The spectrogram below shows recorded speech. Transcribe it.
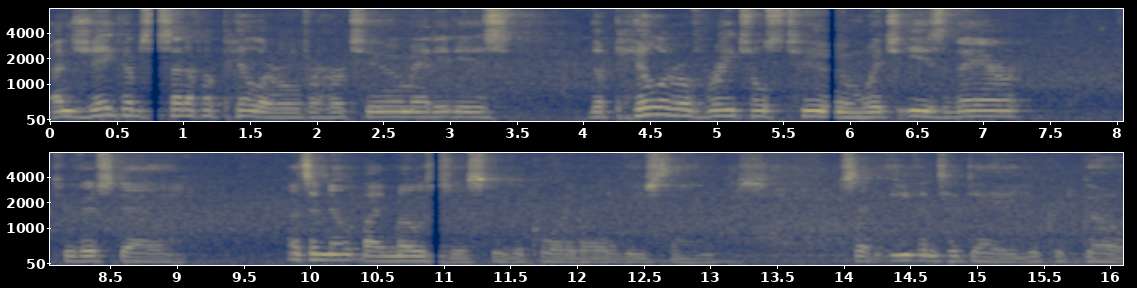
And Jacob set up a pillar over her tomb, and it is the pillar of Rachel's tomb, which is there to this day. That's a note by Moses, who recorded all of these things. said, even today you could go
